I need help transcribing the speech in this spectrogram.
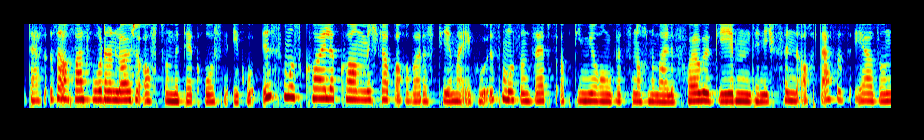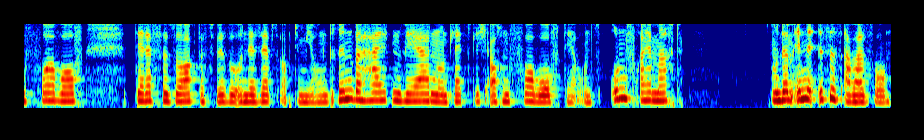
das ist auch was, wo dann Leute oft so mit der großen Egoismuskeule kommen. Ich glaube, auch über das Thema Egoismus und Selbstoptimierung wird es noch mal eine Folge geben, denn ich finde, auch das ist eher so ein Vorwurf, der dafür sorgt, dass wir so in der Selbstoptimierung drin behalten werden und letztlich auch ein Vorwurf, der uns unfrei macht. Und am Ende ist es aber so.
